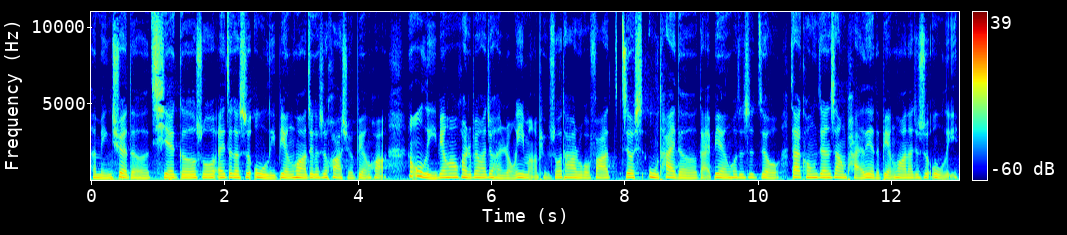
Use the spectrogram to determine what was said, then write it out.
很明确的切割，说，哎，这个是物理变化，这个是化学变化。那物理变化、化学变化就很容易嘛。比如说，它如果发只有物态的改变，或者是只有在空间上排列的变化，那就是物理。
